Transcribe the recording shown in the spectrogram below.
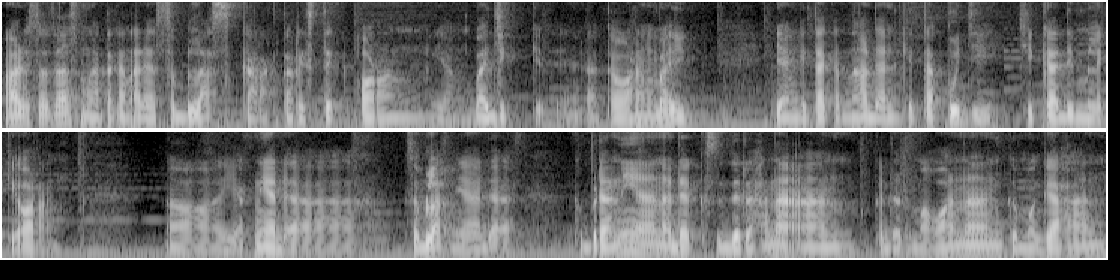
Aristoteles mengatakan ada 11 karakteristik orang yang bajik gitu ya, atau orang baik yang kita kenal dan kita puji jika dimiliki orang uh, yakni ada sebelas nih ada keberanian, ada kesederhanaan, kedermawanan, kemegahan,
